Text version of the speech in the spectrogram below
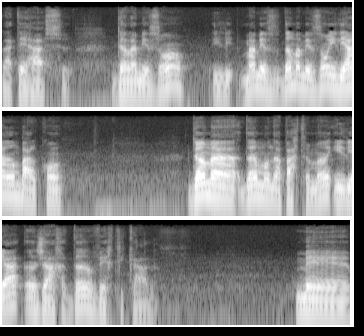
la terrasse. Dans la maison, ma maison, dans ma maison, il y a un balcon. Dans, ma, dans mon appartement, il y a un jardin vertical. Mais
